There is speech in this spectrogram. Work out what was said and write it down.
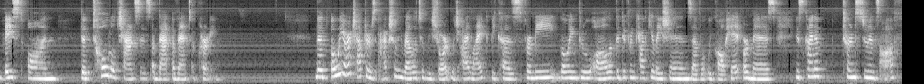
based on the total chances of that event occurring. The OER chapter is actually relatively short, which I like because for me, going through all of the different calculations of what we call hit or miss is kind of turns students off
